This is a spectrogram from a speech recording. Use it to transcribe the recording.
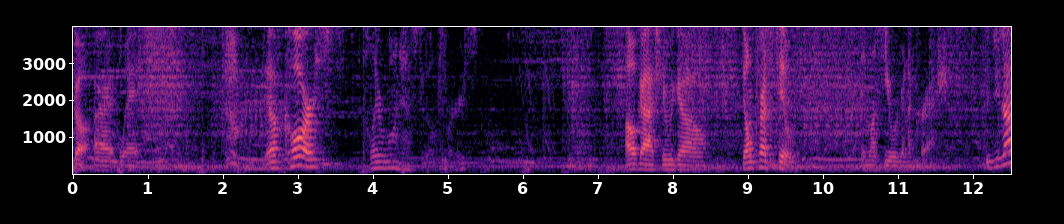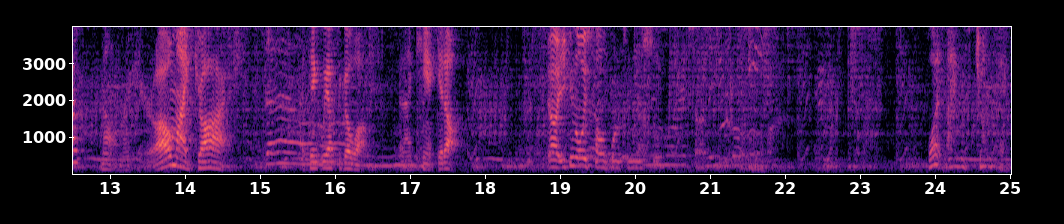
Go. Alright, wait. Of course, player one has to go first. Oh gosh, here we go. Don't press two. Unless you were gonna crash. Did you die? No, I'm right here. Oh my gosh. I think we have to go up. And I can't get up. Yeah, you can always teleport to me. So. What? I was jumping.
